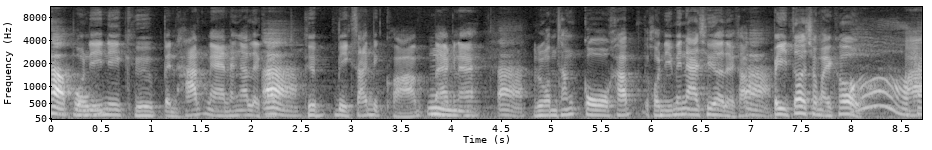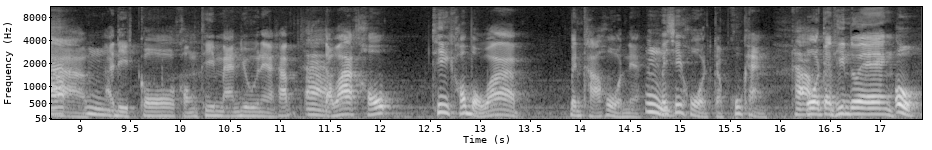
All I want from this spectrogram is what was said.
ครับผมคนนี้นี่คือเป็นฮาร์ดแมนทั้งนั้นเลยครับอ่าคือบีกซ้ายบีกขวาแบ็กนะอ่ารวมทั้งโกครับ คนนี้ไม่น่าเชื่อเลยครับอ่าปีเตอร์ชไมเคิลอ๋อฮะอืมอดีตโกของทีมแมนยูเนี่ยครับอ่าแต่ว่าเขาที่เขาบอกว่าเป็นขาโหดเนี่ยอืมไม่ใช่โหดกับคู่แข่งครับ โหดกับทีมตัวเองโอ้โห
